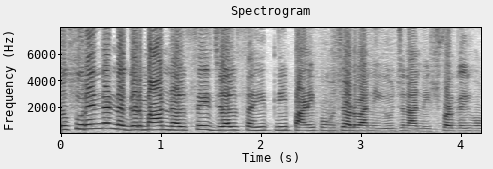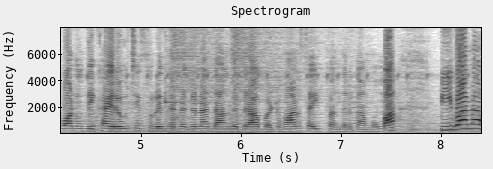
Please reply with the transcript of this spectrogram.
તો સુરેન્દ્રનગરમાં નલ સે જલ સહિતની પાણી પહોંચાડવાની યોજના નિષ્ફળ ગઈ હોવાનું દેખાઈ રહ્યું છે. સુરેન્દ્રનગરના ધાંગધ્રા, વઢવાણ સહિત પંદર ગામોમાં પીવાના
